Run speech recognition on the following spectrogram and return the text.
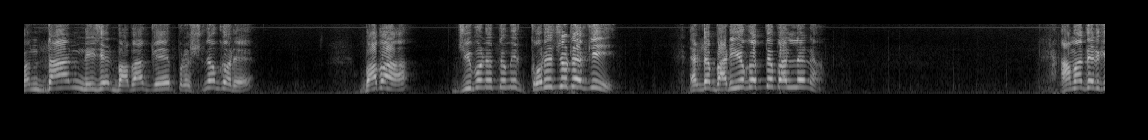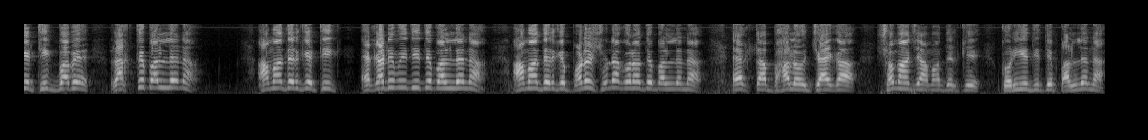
সন্তান নিজের বাবাকে প্রশ্ন করে, বাবা, জীবনে তুমি করেছোটা কি? একটা বাড়িও করতে পারলে না। আমাদেরকে ঠিকভাবে রাখতে পারলে না। আমাদেরকে ঠিক একাডেমি দিতে পারলে না। আমাদেরকে পড়াশোনা করাতে পারলে না। একটা ভালো জায়গা সমাজে আমাদেরকে করিয়ে দিতে পারলে না।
